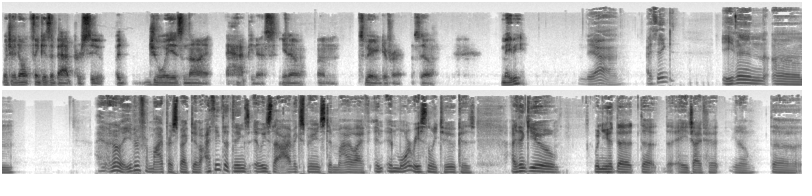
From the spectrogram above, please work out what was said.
which I don't think is a bad pursuit, but joy is not happiness, you know? Um, it's very different. So maybe. Yeah. I think even um I don't know, even from my perspective, I think the things at least that I've experienced in my life and, and more recently too, because I think you when you hit the, the the age I've hit, you know, the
